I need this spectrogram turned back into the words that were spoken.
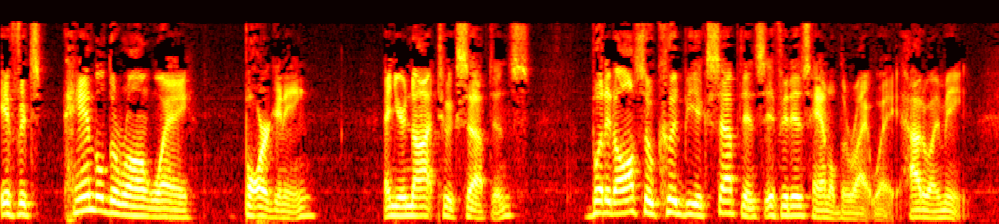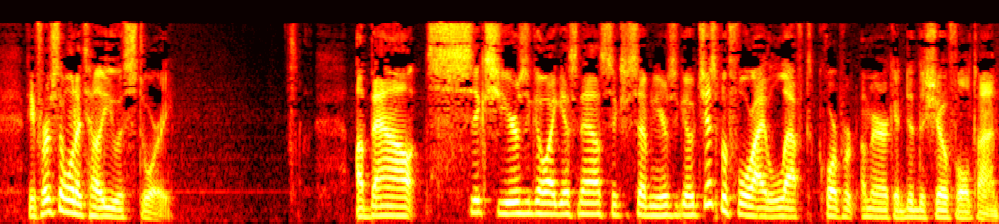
if it's handled the wrong way, bargaining, and you're not to acceptance. But it also could be acceptance if it is handled the right way. How do I mean? Okay, first I want to tell you a story. About six years ago, I guess now, six or seven years ago, just before I left corporate America and did the show full time,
